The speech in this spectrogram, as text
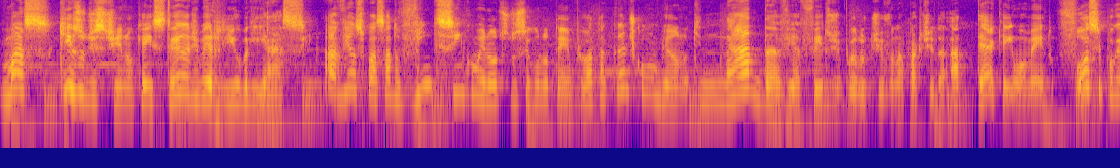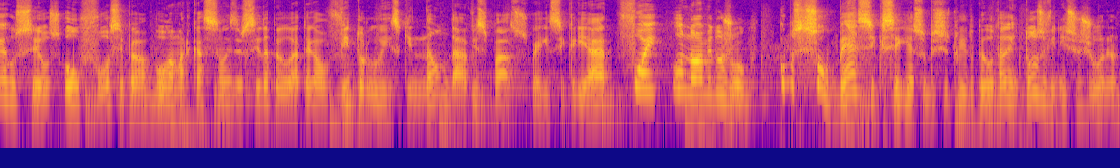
Mas quis o destino que a estrela de Berrio brilhasse. Haviam se passado 25 minutos do segundo tempo e o atacante colombiano, que nada havia feito de produtivo na partida até aquele momento, fosse por erros seus ou fosse pela boa marcação exercida pelo lateral Vitor Luiz, que não dava espaços para ele se criar, foi o nome do jogo. Como se soubesse que seria substituído pelo talentoso Vinícius Júnior,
